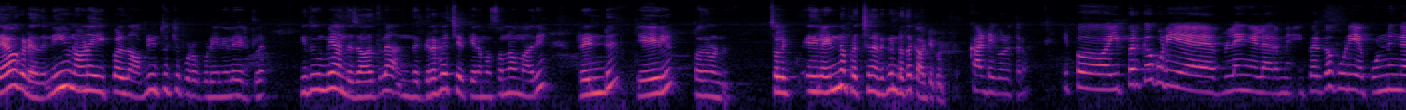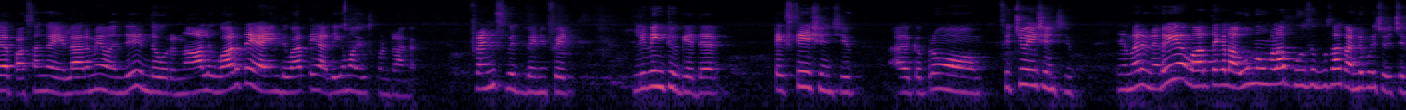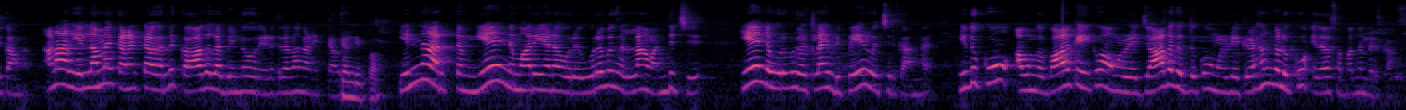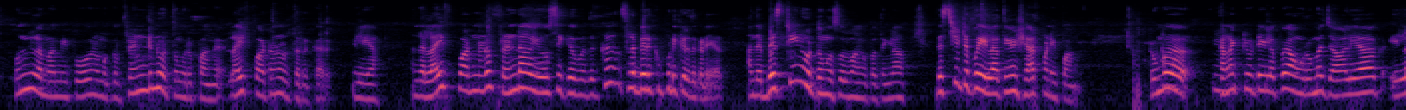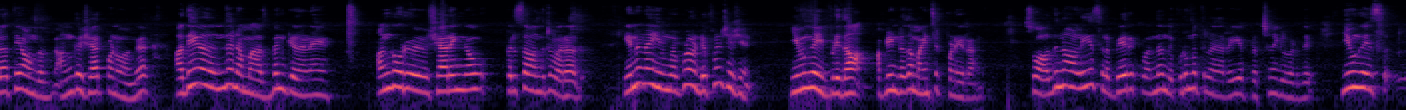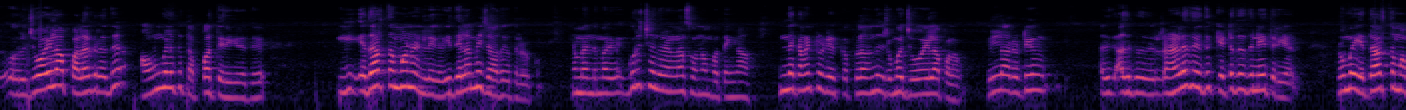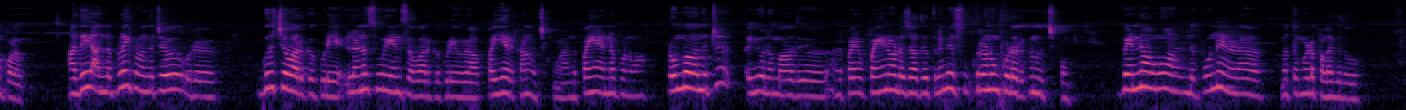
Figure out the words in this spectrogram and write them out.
தேவை கிடையாது. நீயும் நானும் ஈக்குவல் தான் அப்படின்னு தூக்கி போடக்கூடிய நிலை இருக்குல்ல? இதுவுமே அந்த ஜாதகத்தில் அந்த கிரக சேர்க்கை நம்ம சொன்ன மாதிரி ரெண்டு ஏழு பதினொன்று சொல்லி இதில் என்ன பிரச்சனை இருக்குன்றதை காட்டி கொடுத்துரும். காட்டி கொடுத்துரும். இப்போ இப்போ இருக்கக்கூடிய பிள்ளைங்க எல்லாருமே இப்போ இருக்கக்கூடிய பொண்ணுங்க பசங்க எல்லாருமே வந்து இந்த ஒரு நாலு வார்த்தை ஐந்து வார்த்தையை அதிகமாக யூஸ் பண்ணுறாங்க friends with benefit living together textationship அதுக்கப்புறம் சுச்சுவேஷன்ஷிப் இந்த மாதிரி நிறைய வார்த்தைகள் அவங்கவுங்களா புதுசு புதுசாக கண்டுபிடிச்சி வச்சுருக்காங்க. ஆனால் அது எல்லாமே கனெக்ட் ஆகிறது காதல் அப்படின்ற ஒரு இடத்துல தான் கனெக்ட் ஆகுது. கண்டிப்பாக என்ன அர்த்தம்? ஏன் இந்த மாதிரியான ஒரு உறவுகள்லாம் வந்துச்சு? ஏன் இந்த உறவுகளுக்கெல்லாம் இப்படி பேர் வச்சிருக்காங்க? இதுக்கும் அவங்க வாழ்க்கைக்கும் அவங்களுடைய ஜாதகத்துக்கும் அவங்களுடைய கிரகங்களுக்கும் ஏதாவது சம்பந்தம் இருக்கா? ஒன்றும் இல்லை மேம் இப்போது நமக்கு ஃப்ரெண்டுன்னு ஒருத்தவங்க இருப்பாங்க. லைஃப் பார்ட்னர்னு ஒருத்தர் இருக்காரு இல்லையா? அந்த லைஃப் பார்ட்னரை ஃப்ரெண்டாக யோசிக்கிறதுக்கு சில பேருக்கு பிடிக்கிறது கிடையாது. அந்த பெஸ்டின்னு ஒருத்தவங்க சொல்லுவாங்க பார்த்தீங்களா பெஸ்டிகிட்ட போய் எல்லாத்தையும் ஷேர் பண்ணிப்பாங்க. ரொம்ப கனெக்டிவிட்டியில் போய் அவங்க ரொம்ப ஜாலியாக எல்லாத்தையும் அவங்க அங்கே ஷேர் பண்ணுவாங்க. அதே வந்து நம்ம ஹஸ்பண்ட்க்கு தானே அங்கே ஒரு ஷேரிங்கோ பெருசாக வந்துட்டு வராது. என்னென்னா இவங்களுக்குள்ள ஒரு டிஃப்ரென்ஷியேஷன் இவங்க இப்படி தான் அப்படின்றத மைண்ட் செட் பண்ணிடுறாங்க. ஸோ அதனாலேயே சில பேருக்கு வந்து அந்த குடும்பத்தில் நிறைய பிரச்சனைகள் வருது. இவங்க ஒரு ஜோயலாக பழகுறது அவங்களுக்கு தப்பாக தெரிகிறது. இ- யதார்த்தமான நிலைகள் இது எல்லாமே ஜாதகத்தில் இருக்கும். நம்ம இந்த மாதிரி குருச்சந்திரன்லாம் சொன்னோம் பார்த்தீங்களா இந்த கனெக்டிவிட்டி இருக்கப்பில் வந்து ரொம்ப ஜோயலாக பழகும். எல்லார்ட்டையும் அதுக்கு அதுக்கு நல்லது எது கெட்டதுன்னே தெரியாது. ரொம்ப யதார்த்தமாக பழகும். அதே அந்த பிள்ளைக்கு வந்துட்டு ஒரு குருச்சவாக இருக்கக்கூடிய இல்லைன்னா சூரியன் செவ்வாக இருக்கக்கூடிய ஒரு பையன் இருக்கான்னு வச்சுக்கோங்களேன். அந்த பையன் என்ன பண்ணுவான்? ரொம்ப வந்துட்டு ஐயோ நம்ம அது அந்த பையன் பையனோட ஜாதகத்துலேயுமே சுக்கரனும் கூட இருக்குன்னு வச்சுப்போம். இப்போ என்ன ஆகும்? இந்த பொண்ணு என்னடா மற்றவங்களோட பழகுதோ?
